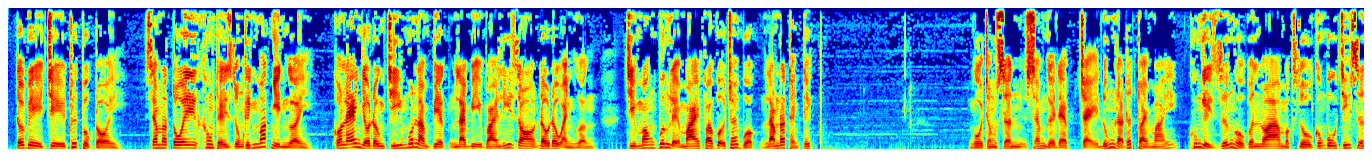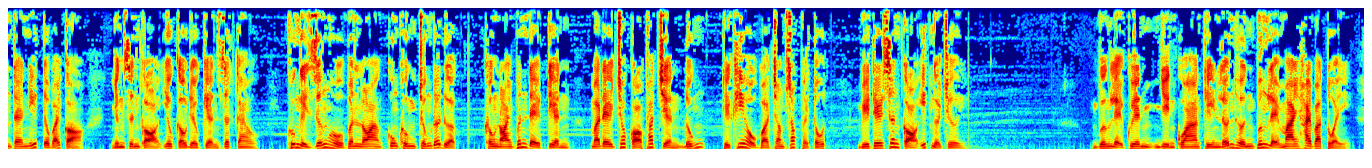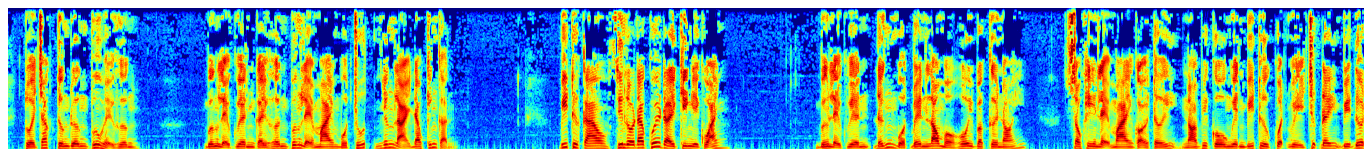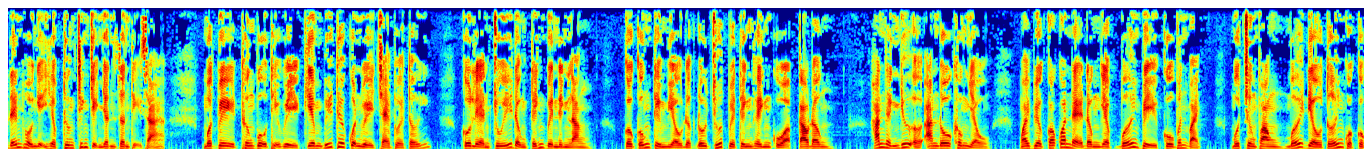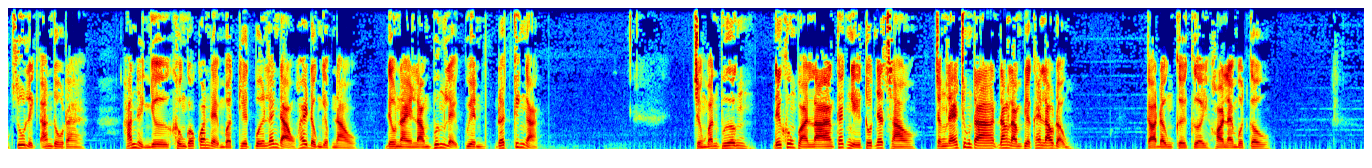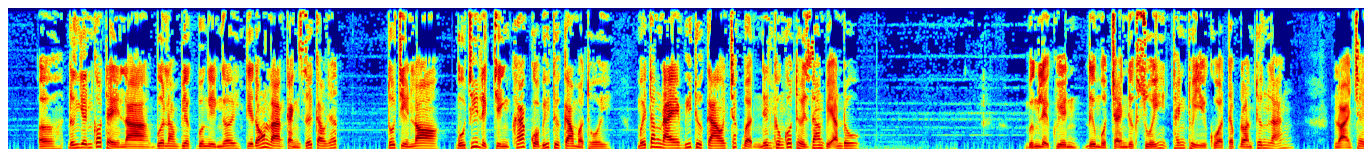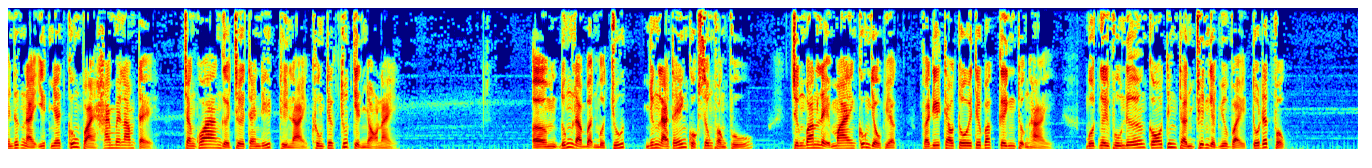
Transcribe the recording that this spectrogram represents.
Tôi bị chị thuyết phục rồi. Xem ra tôi không thể dùng kính mắt nhìn người. Có lẽ nhiều đồng chí muốn làm việc lại bị vài lý do đâu đâu ảnh hưởng. Chỉ mong Vương Lệ Mai phá vỡ trói buộc, Làm ra thành tích. Ngồi trong sân, xem người đẹp chạy đúng là rất thoải mái. Khu nghỉ dưỡng Hồ Vân Loa mặc dù cũng bố trí sân tennis từ bãi cỏ, Nhưng sân cỏ yêu cầu điều kiện rất cao. Khu nghỉ dưỡng Hồ Vân Loa cũng không chống đỡ được. Không nói vấn đề tiền, Mà để cho cỏ phát triển đúng, Thì khí hậu và chăm sóc phải tốt. Vì thế sân cỏ ít người chơi. Vương Lệ Quyên nhìn qua thì lớn hơn Vương Lệ Mai 2-3 tuổi. Tuổi chắc tương đương Vương Huệ Hương. Vương Lệ Quyên gầy hơn Vương Lệ Mai một chút, Nhưng lại đau kính cận Bí thư cao xin lỗi đã quấy rầy kỳ nghị của anh. Vương Lệ Quyên đứng một bên lau mồ hôi và cười nói Sau khi Lệ Mai gọi tới Nói với cô nguyên bí thư quận ủy trước đây Bị đưa đến hội nghị hiệp thương chính trị nhân dân thị xã. Một vị thường vụ thị ủy kiêm bí thư quận ủy trẻ tuổi tới Cô liền chú ý đồng tính bên Ninh Lăng. Cô cũng tìm hiểu được đôi chút về tình hình của Cao Đông. Hắn hình như ở Ando không nhiều Ngoài việc có quan hệ đồng nghiệp với vị cụ Vân Bạch, một trường phòng mới điều tới của cục du lịch Andorra. Hắn hình như không có quan hệ mật thiết với lãnh đạo hay đồng nghiệp nào. Điều này làm Vương Lệ Quyên rất kinh ngạc. Trưởng ban Vương, đây không phải là cách nghĩ tốt nhất sao? Chẳng lẽ chúng ta đang làm việc hay lao động? cả đồng cười cười hỏi lại một câu. Ờ, đương nhiên có thể là vừa làm việc vừa nghỉ ngơi thì đó là cảnh giới cao nhất. Tôi chỉ lo bố trí lịch trình khác của bí thư cao mà thôi. Mấy tháng này bí thư cao chắc bận nên không có thời gian về ăn đô. Vương Lệ Quyên đưa một chai nước suối thanh thủy của tập đoàn Thương Lãng. Loại chai nước này ít nhất cũng phải 25 tệ. Chẳng qua người chơi tennis thì lại không tiếc chút tiền nhỏ này. Ờ, đúng là bận một chút, nhưng lại thấy cuộc sống phong phú. Trường ban Lệ Mai cũng nhiều việc, phải đi theo tôi tới Bắc Kinh, Thượng Hải. Một người phụ nữ có tinh thần chuyên nghiệp như vậy tôi đất phục.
